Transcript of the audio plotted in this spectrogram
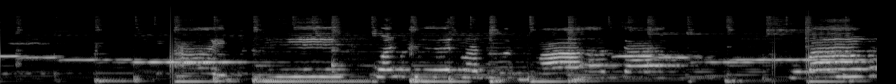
สีอายคนนี้วันคืนมันเหมือนความจำผู้าวเบิ้ล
